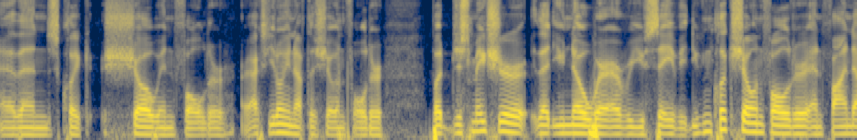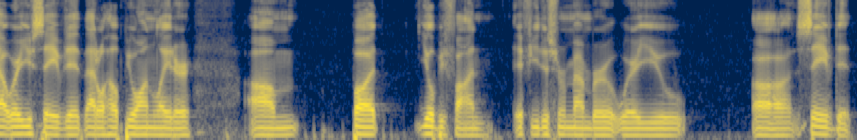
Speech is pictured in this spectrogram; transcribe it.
and then just click Show in Folder. Actually, you don't even have to show in folder but just make sure that you know wherever you save it. You can click show in folder and find out where you saved it. That'll help you on later. Um, but you'll be fine if you just remember where you uh, saved it.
